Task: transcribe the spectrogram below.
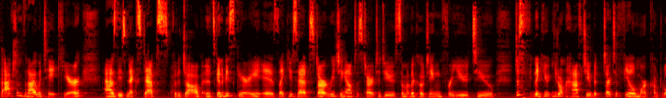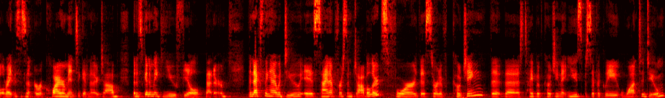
the actions that i would take here as these next steps for the job and it's going to be scary is like you said start reaching out to start to do some other coaching for you to just like you you don't have to but start to feel more comfortable right? This isn't a requirement to get another job but it's going to make you feel better the next thing I would do is sign up for some job alerts for this sort of coaching, the, the type of coaching that you specifically want to do.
